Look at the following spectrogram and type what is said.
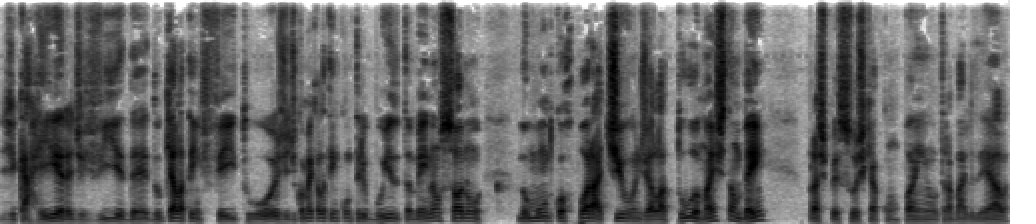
de carreira, de vida, do que ela tem feito hoje, de como é que ela tem contribuído também, não só no, no mundo corporativo onde ela atua, mas também para as pessoas que acompanham o trabalho dela.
